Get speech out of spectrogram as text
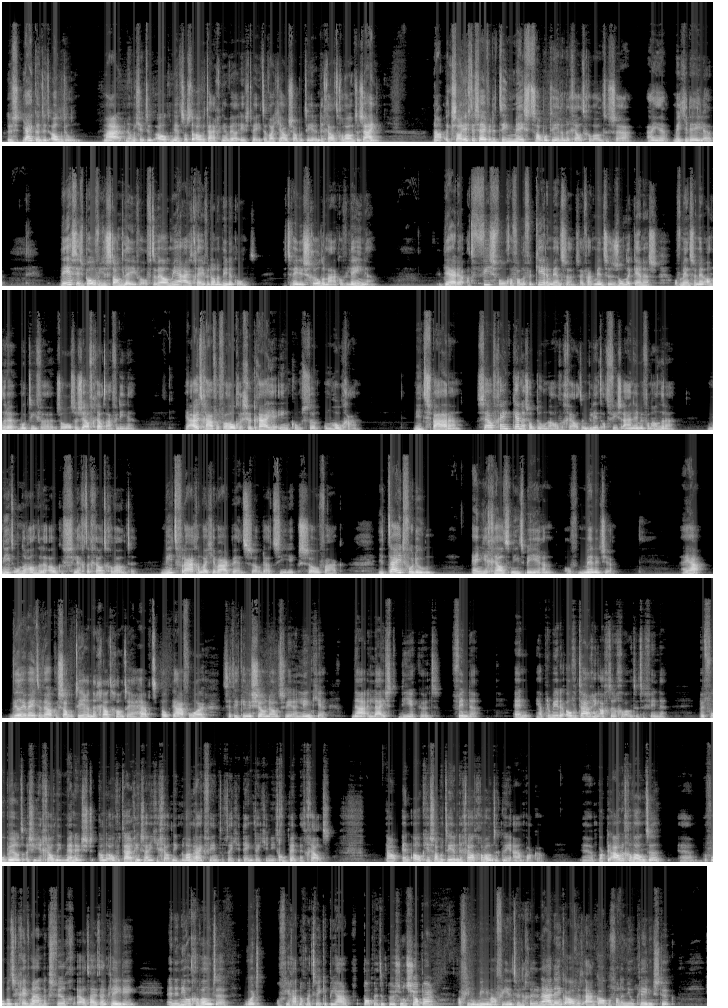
Dus jij kunt dit ook doen. Maar dan moet je natuurlijk ook, net zoals de overtuigingen, wel eerst weten wat jouw saboterende geldgewoonten zijn. Nou, ik zal eerst eens even de 10 meest saboterende geldgewoontes uh, aan je, met je delen. De eerste is boven je stand leven, oftewel meer uitgeven dan er binnenkomt. De tweede is schulden maken of lenen. De derde, advies volgen van de verkeerde mensen. zijn vaak mensen zonder kennis of mensen met andere motieven, zoals er zelf geld aan verdienen. Je uitgaven verhogen zodra je inkomsten omhoog gaan. Niet sparen. Zelf geen kennis opdoen over geld en blind advies aannemen van anderen. Niet onderhandelen, ook een slechte geldgewoonte. Niet vragen wat je waard bent, zo dat zie ik zo vaak. Je tijd voor doen en je geld niet beheren of managen. Nou ja, wil je weten welke saboterende geldgewoonte je hebt? Ook daarvoor zet ik in de show notes weer een linkje naar een lijst die je kunt vinden. En ja, probeer de overtuiging achter de gewoonte te vinden. Bijvoorbeeld, als je je geld niet managt, kan de overtuiging zijn dat je geld niet belangrijk vindt of dat je denkt dat je niet goed bent met geld. Nou, en ook je saboterende geldgewoonte kun je aanpakken. Uh, pak de oude gewoonte. Uh, bijvoorbeeld, je geeft maandelijks veel geld uit aan kleding. En de nieuwe gewoonte wordt, of je gaat nog maar twee keer per jaar op pad met een personal shopper. Of je moet minimaal 24 uur nadenken over het aankopen van een nieuw kledingstuk.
